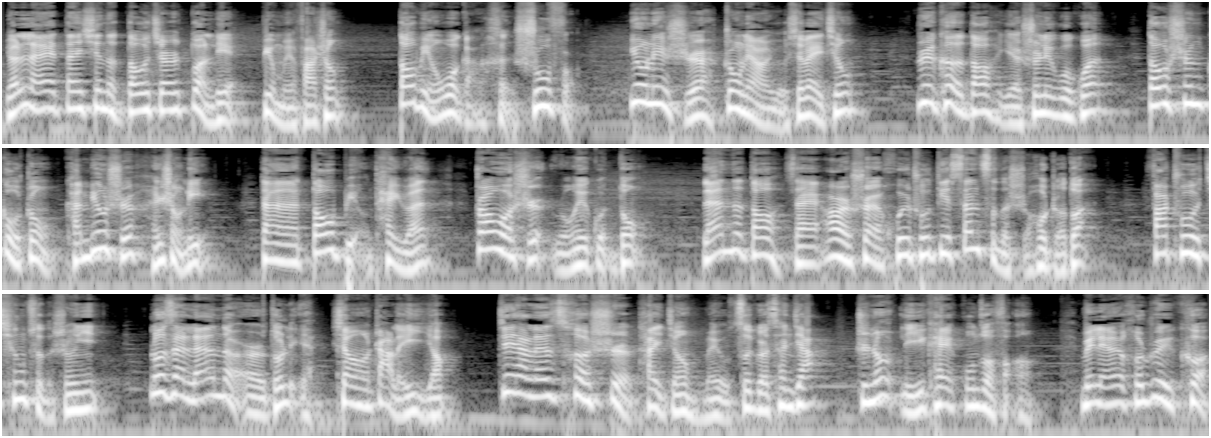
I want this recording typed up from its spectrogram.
原来担心的刀尖断裂并没发生，刀柄握感很舒服，用力时重量有些外倾。瑞克的刀也顺利过关。刀身够重，砍冰时很省力，但刀柄太圆，抓握时容易滚动。莱恩的刀在二帅挥出第三次的时候折断，发出清脆的声音，落在莱恩的耳朵里，像炸雷一样。接下来的测试他已经没有资格参加，只能离开工作坊。威廉和瑞克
